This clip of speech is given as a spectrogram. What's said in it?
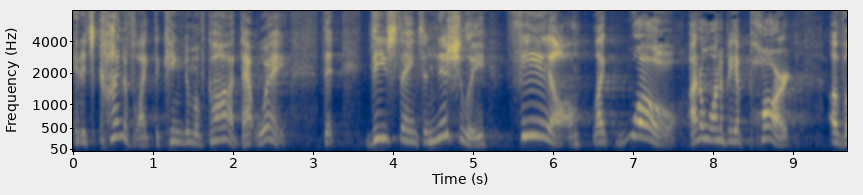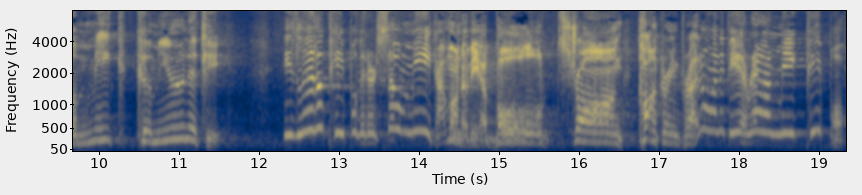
And it's kind of like the kingdom of God that way, that these things initially feel like, whoa, I don't want to be a part of a meek community. These little people that are so meek. I want to be a bold, strong, conquering person. I don't want to be around meek people.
